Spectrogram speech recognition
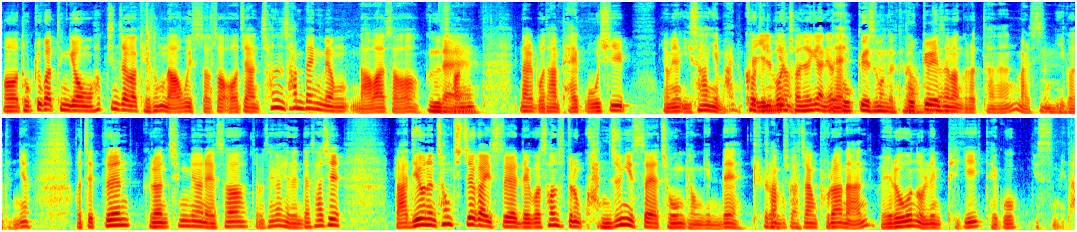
어, 도쿄 같은 경우 확진자가 계속 나오고 있어서 어제 한 1,300명 나와서 그 네. 전날보다 한 150. 여명 이상이 많거든요. 그러니까 일본 전역이 아니라 네. 도쿄에서만 그렇게 도쿄에서만 그렇다는 말씀이거든요. 음. 어쨌든 그런 측면에서 좀 생각했는데 사실 라디오는 청취자가 있어야 되고 선수들은 관중이 있어야 좋은 경기인데 그렇죠. 참 가장 불안한 외로운 올림픽이 되고 있습니다.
